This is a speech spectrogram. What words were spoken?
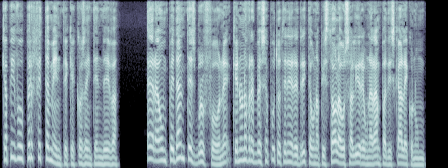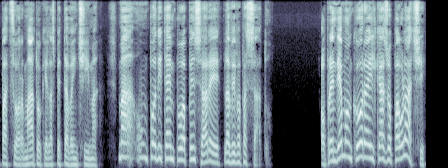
Capivo perfettamente che cosa intendeva. Era un pedante sbruffone che non avrebbe saputo tenere dritta una pistola o salire una rampa di scale con un pazzo armato che l'aspettava in cima, ma un po' di tempo a pensare l'aveva passato. O prendiamo ancora il caso Paolacci,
